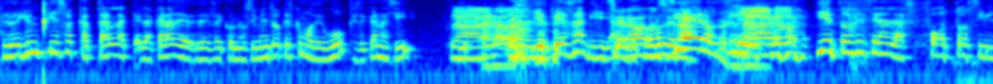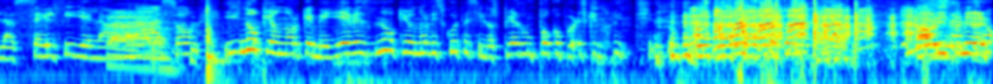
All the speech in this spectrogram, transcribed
pero yo empiezo a captar la, la cara de, de reconocimiento que es como de búho, que se quedan así. Claro. Y empieza, dije, ya ¿Será o me no será? sí. Claro. Y entonces eran las fotos y las selfie y el Claro. abrazo. Y no, qué honor que me lleves. No, qué honor, disculpe si los pierdo un poco, pero es que no lo entiendo. No ahorita, se miren,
